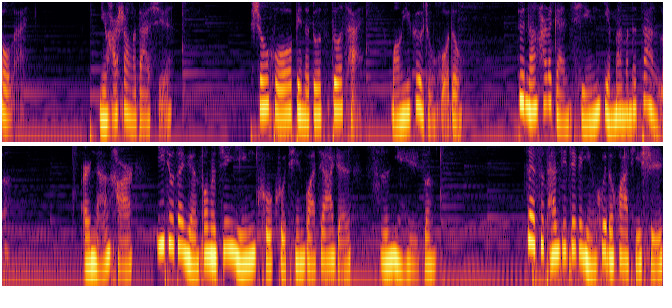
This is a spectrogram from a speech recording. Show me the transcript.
后来，女孩上了大学，生活变得多姿多彩，忙于各种活动，对男孩的感情也慢慢的淡了。而男孩依旧在远方的军营苦苦牵挂家人，思念日增。再次谈及这个隐晦的话题时，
